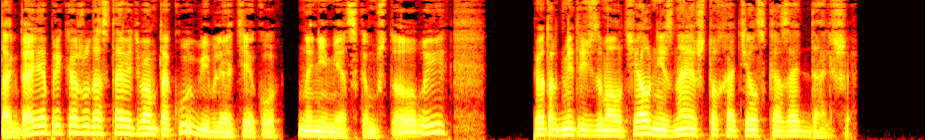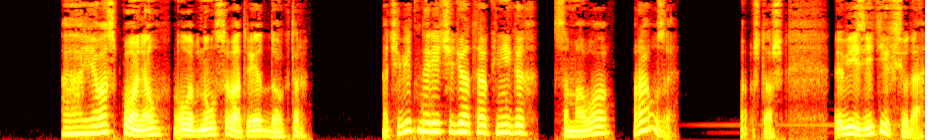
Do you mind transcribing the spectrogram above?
Тогда я прикажу доставить вам такую библиотеку на немецком, что вы...» Петр Дмитриевич замолчал, не зная, что хотел сказать дальше. «А я вас понял», — улыбнулся в ответ доктор. «Очевидно, речь идет о книгах самого Раузе. Что ж, везите их сюда».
